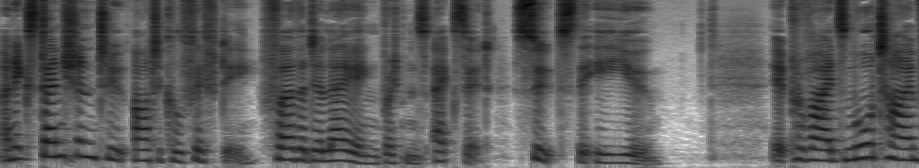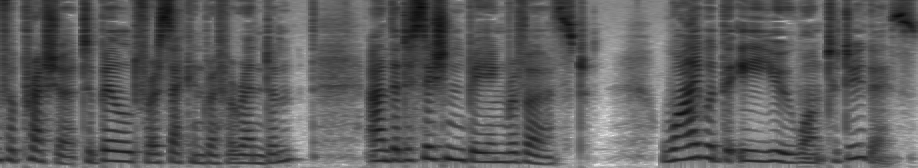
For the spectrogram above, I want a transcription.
An extension to Article 50, further delaying Britain's exit, suits the EU. It provides more time for pressure to build for a second referendum, and the decision being reversed. Why would the EU want to do this?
